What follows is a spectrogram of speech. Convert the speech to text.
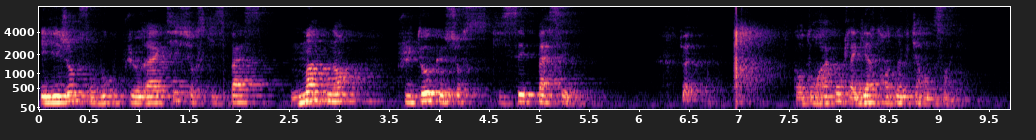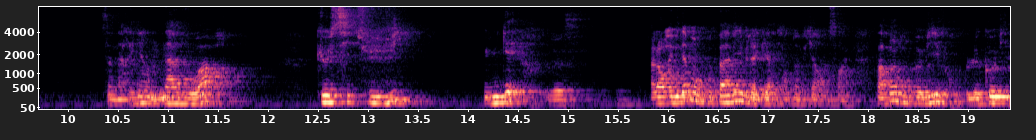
Et les gens sont beaucoup plus réactifs sur ce qui se passe maintenant plutôt que sur ce qui s'est passé. Tu vois, quand on raconte la guerre 39-45, ça n'a rien à voir que si tu vis une guerre. Yes. Alors évidemment, on ne peut pas vivre la guerre 39-45. Par contre, on peut vivre le Covid.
